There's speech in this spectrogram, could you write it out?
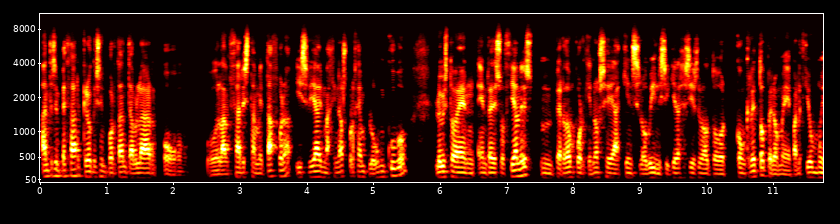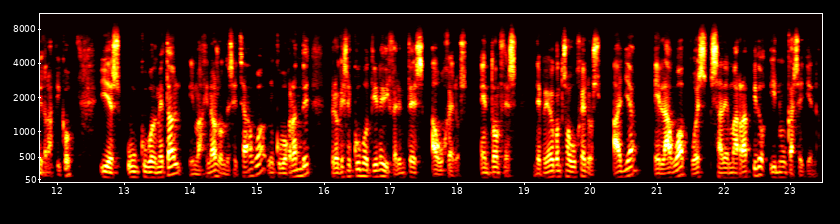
Antes de empezar, creo que es importante hablar o, lanzar esta metáfora y sería, imaginaos, por ejemplo, un cubo, lo he visto en, redes sociales, mm, perdón porque no sé a quién se lo vi, ni siquiera sé si es de un autor concreto, pero me pareció muy gráfico. Y es un cubo de metal, imaginaos, donde se echa agua, un cubo grande, pero que ese cubo tiene diferentes agujeros. Entonces, dependiendo de cuántos agujeros haya, el agua pues sale más rápido y nunca se llena.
